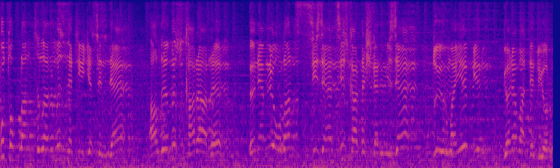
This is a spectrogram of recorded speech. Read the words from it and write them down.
bu toplantılarımız neticesinde aldığımız kararı önemli olan size, siz kardeşlerimize duyurmayı bir görev addediyorum.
